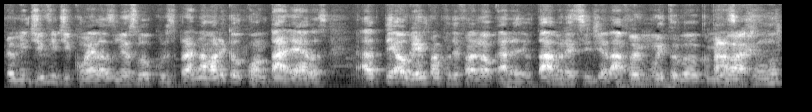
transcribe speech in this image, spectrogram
para me dividir com elas as minhas loucuras. Pra na hora que eu contar elas, ter alguém para poder falar, não, cara, eu tava nesse dia lá, foi muito louco mesmo. Tava junto.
